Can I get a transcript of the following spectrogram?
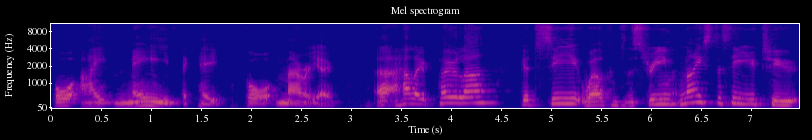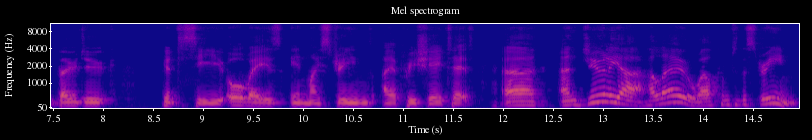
or I made a cake for Mario. Uh, hello, Pola. Good to see you. Welcome to the stream. Nice to see you too, Boduke. Good to see you always in my streams. I appreciate it. Uh, and Julia, hello, welcome to the stream.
